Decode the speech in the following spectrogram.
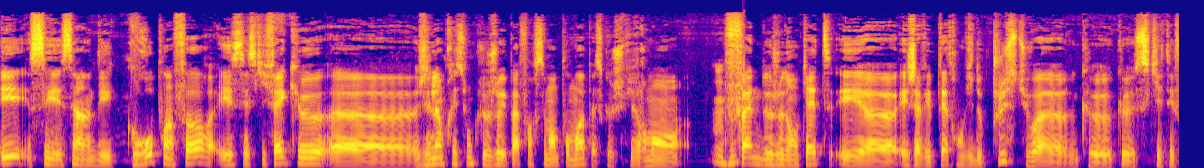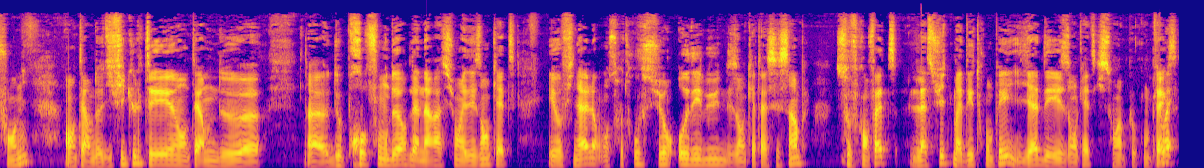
Et c'est un des gros points forts et c'est ce qui fait que euh, j'ai l'impression que le jeu est pas forcément pour moi parce que je suis vraiment Mhm. fan de jeux d'enquête et, euh, et j'avais peut-être envie de plus, tu vois, euh, que, que ce qui était fourni en termes de difficulté, en termes de, euh, de profondeur de la narration et des enquêtes. Et au final, on se retrouve sur au début des enquêtes assez simples, sauf qu'en fait, la suite m'a détrompé. Il y a des enquêtes qui sont un peu complexes,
